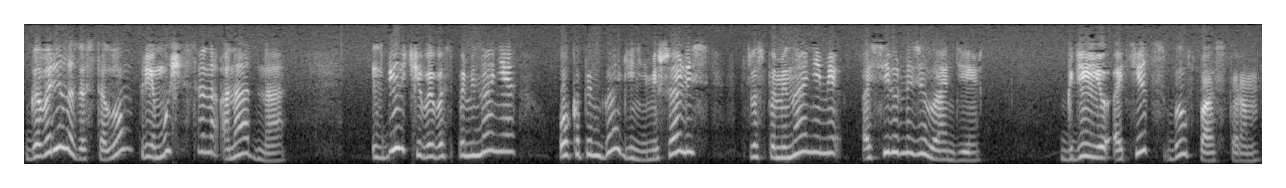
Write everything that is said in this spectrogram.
Говорила за столом преимущественно она одна. Избирчивые воспоминания о Копенгагене мешались с воспоминаниями о Северной Зеландии, где ее отец был пастором.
